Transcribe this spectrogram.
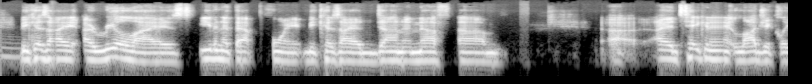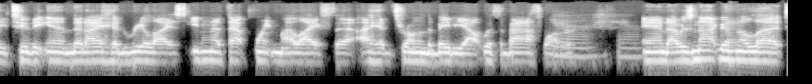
mm. because I I realized even at that point because I had done enough. Um, uh, I had taken it logically to the end that I had realized, even at that point in my life, that I had thrown the baby out with the bathwater. Yeah, yeah. And I was not going to let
